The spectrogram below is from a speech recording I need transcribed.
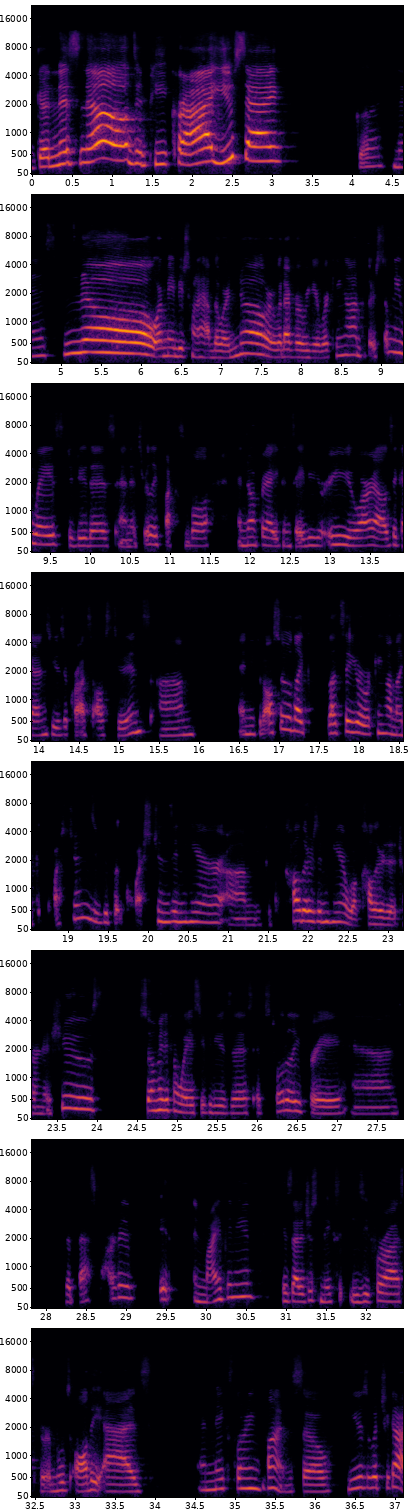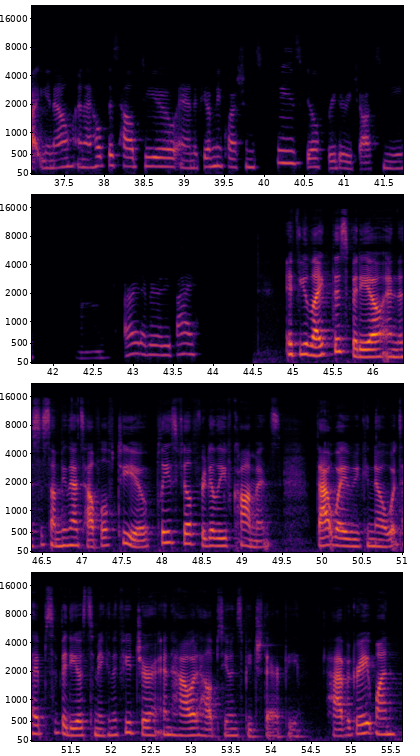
Goodness no. Did Pete cry? You say, goodness no. Or maybe you just want to have the word no or whatever you're working on. But there's so many ways to do this and it's really flexible. And don't forget, you can save your URLs again to use across all students. Um, and you could also like, let's say you're working on like questions, you could put questions in here. Um, you could put colors in here. What color did it turn his shoes? So many different ways you could use this. It's totally free. And the best part of it, in my opinion, is that it just makes it easy for us. It removes all the ads and makes learning fun. So use what you got, you know? And I hope this helped you. And if you have any questions, please feel free to reach out to me. Um, all right, everybody, bye. If you liked this video and this is something that's helpful to you, please feel free to leave comments. That way we can know what types of videos to make in the future and how it helps you in speech therapy. Have a great one.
